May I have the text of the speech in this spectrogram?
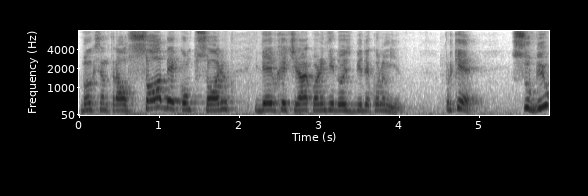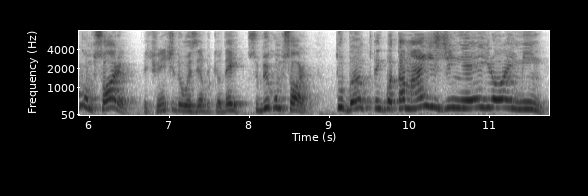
Banco Central sobe compulsório e deve retirar 42 bi da economia. Por quê? Subiu o compulsório, é diferente do exemplo que eu dei, subiu o compulsório. Tu banco tem que botar mais dinheiro em mim.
